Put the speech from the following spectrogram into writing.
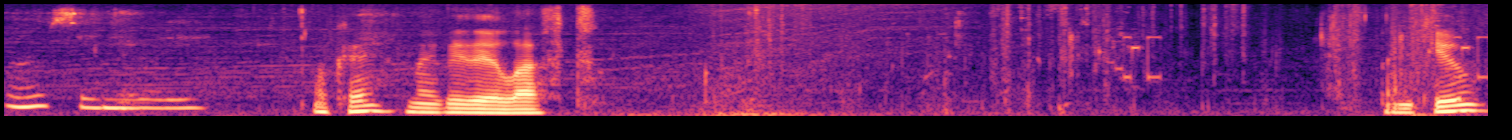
I don't see anybody. Okay, maybe they left. Thank you.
